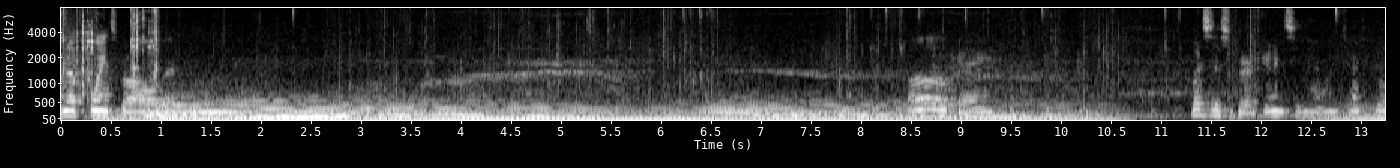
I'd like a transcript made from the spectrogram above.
enough points for all of it. Okay. What's this perk? I didn't see that one. Tactical.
